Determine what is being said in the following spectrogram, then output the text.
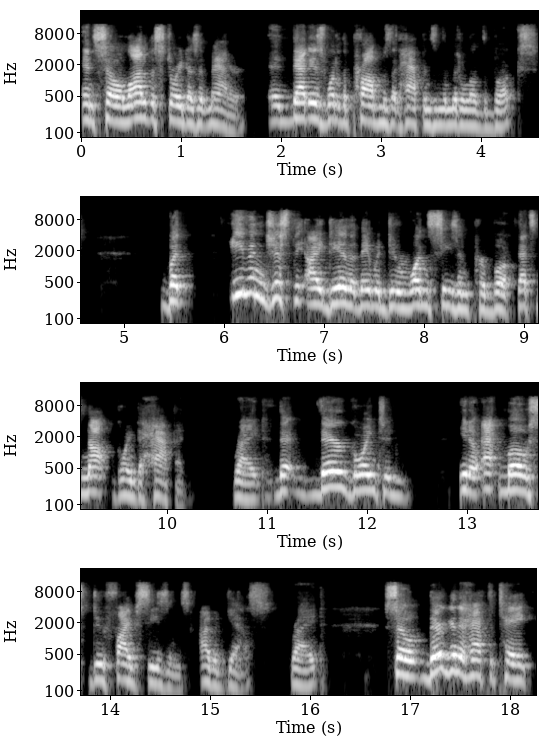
and so a lot of the story doesn't matter, and that is one of the problems that happens in the middle of the books. But even just the idea that they would do one season per book, that's not going to happen, right? That they're going to, you know, at most do five seasons, I would guess, right? So they're going to have to take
